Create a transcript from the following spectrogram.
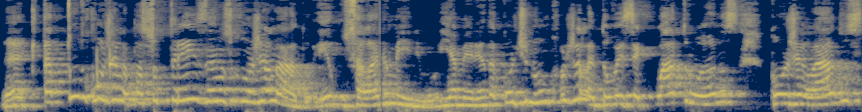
Né, que está tudo congelado, passou três anos congelado, e o salário mínimo e a merenda continuam congelados, então vai ser quatro anos congelados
